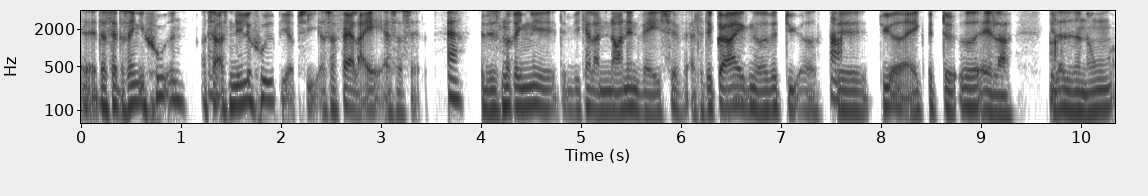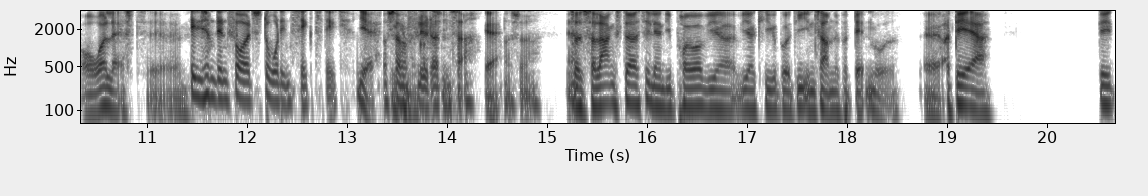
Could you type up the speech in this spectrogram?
øh, der sætter sig ind i huden og tager sådan en lille hudbiopsi, og så falder af af sig selv. Ja. Så det er sådan rimelig, det vi kalder non-invasive. Altså det gør ikke noget ved dyret. Det, dyret er ikke bedøvet eller, eller lider nogen overlast. Øh. Det er ligesom, den får et stort insektstik, Ja, og så flytter den sig. Ja. Og så, Ja. Så, så langt størstedelen af de prøver, vi har, vi har kigget på, de er indsamlet på den måde. Øh, og det er, det,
